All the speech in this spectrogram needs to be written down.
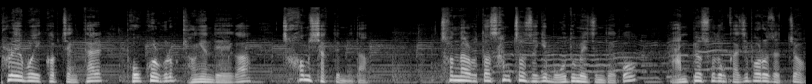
플레이보이컵 쟁탈 보컬 그룹 경연대회가 처음 시작됩니다. 첫날부터 3천석이 모두 매진되고 안표 소동까지 벌어졌죠.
